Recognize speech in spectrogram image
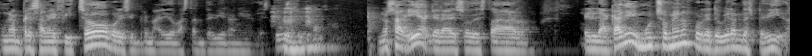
una empresa me fichó, porque siempre me ha ido bastante bien a nivel de estudios. No sabía que era eso de estar en la calle y mucho menos porque te hubieran despedido.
